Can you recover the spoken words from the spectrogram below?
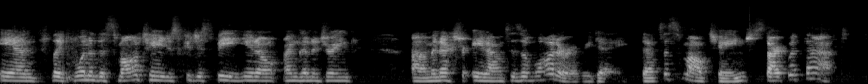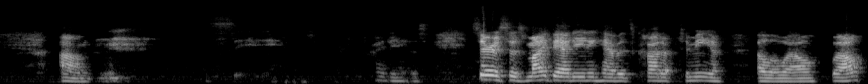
And like one of the small changes could just be, you know, I'm going to drink um, an extra eight ounces of water every day. That's a small change. Start with that. Um, let's see. Friday is. Sarah says my bad eating habits caught up to me. LOL. Well,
